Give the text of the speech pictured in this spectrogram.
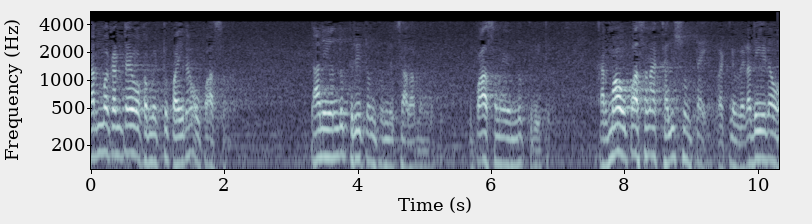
కర్మ కంటే ఒక మెట్టు పైన ఉపాసన. దాని ఎందు ప్రీతి ఉంటుంది చాలామందికి. ఉపాసన ఎందు ప్రీతి. కర్మ ఉపాసన కలిసి ఉంటాయి. వాటిని విడదీయడం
